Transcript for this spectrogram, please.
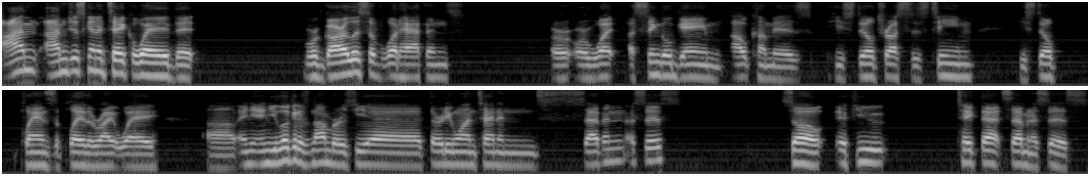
I'm I'm just going to take away that regardless of what happens or, or what a single game outcome is, he still trusts his team. He still plans to play the right way. Uh, and, and you look at his numbers, he had 31, 10, and 7 assists. So if you take that seven assists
